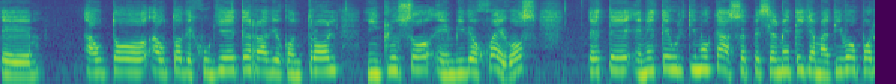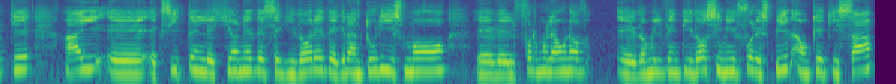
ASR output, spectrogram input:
eh, auto, auto de juguete, radiocontrol, incluso en videojuegos. Este, en este último caso especialmente llamativo porque hay, existen legiones de seguidores de Gran Turismo, del Fórmula 1 2022 y Need for Speed, aunque quizá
